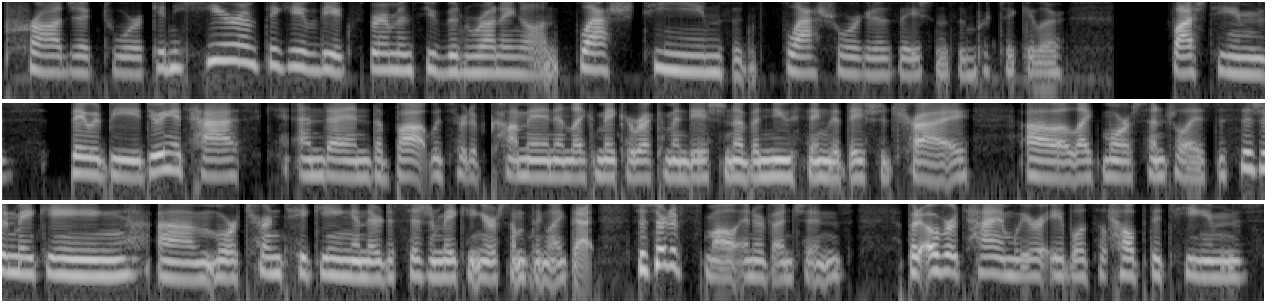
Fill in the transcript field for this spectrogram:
project work. And here I'm thinking of the experiments you've been running on Flash teams and Flash organizations in particular. Flash teams, they would be doing a task, and then the bot would sort of come in and like make a recommendation of a new thing that they should try, uh, like more centralized decision making, um, more turn taking in their decision making, or something like that. So, sort of small interventions. But over time, we were able to help the teams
